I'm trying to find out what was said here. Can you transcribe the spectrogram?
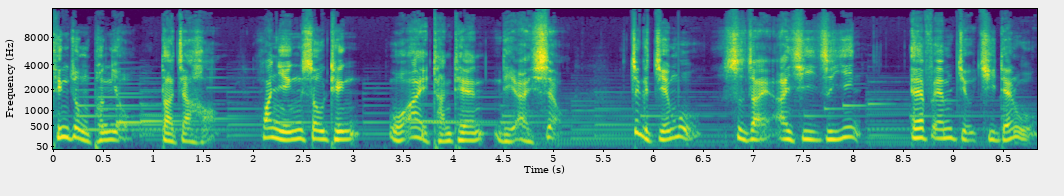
听众朋友，大家好，欢迎收听《我爱谈天，你爱笑》这个节目，是在爱惜之音 FM 九七点五，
